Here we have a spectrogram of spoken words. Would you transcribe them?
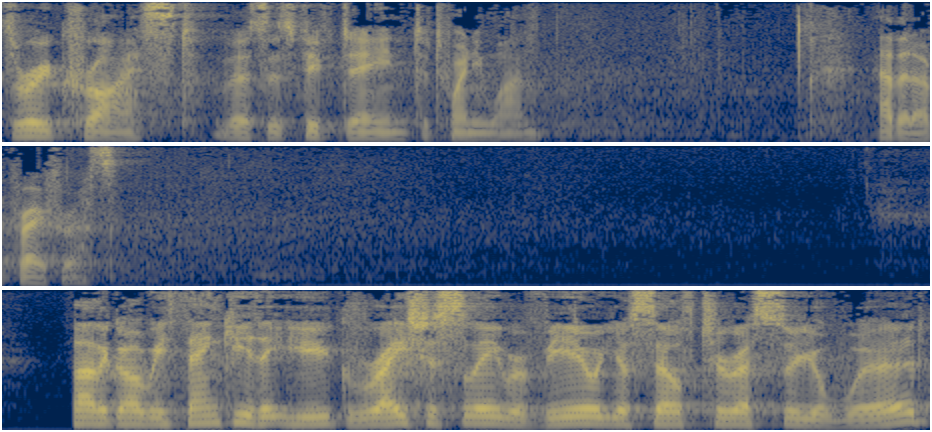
through Christ, verses 15 to 21. How about I pray for us? Father God, we thank you that you graciously reveal yourself to us through your word.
